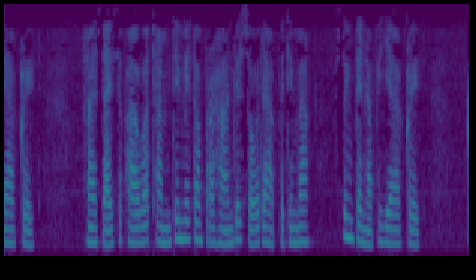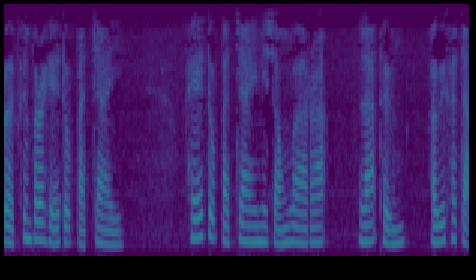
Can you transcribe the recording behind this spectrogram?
ยากฤิอาศัยสภาวธรรมที่ไม่ต้องประหารด้วยโสดาปฏิมักซึ่งเป็นอพยากฤิ เกิดขึ้นเพราะเหตุปัจจัย เหตุปัจจัยมีสองวาระ ละถึง อวิคตะ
